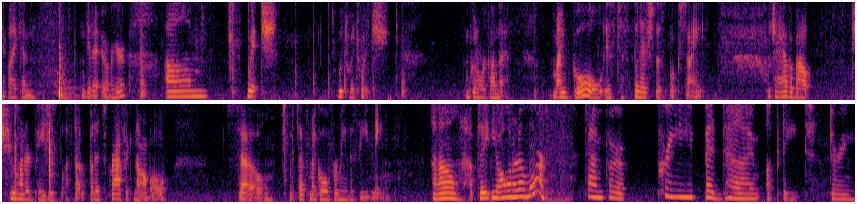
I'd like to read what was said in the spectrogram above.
if I can get it over here, um, which, which, which, which. I'm gonna work on this. My goal is to finish this book tonight, which I have about 200 pages left of, but it's a graphic novel. So that's my goal for me this evening. And I'll update y'all want to know more. Time for a pre-bedtime update. During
